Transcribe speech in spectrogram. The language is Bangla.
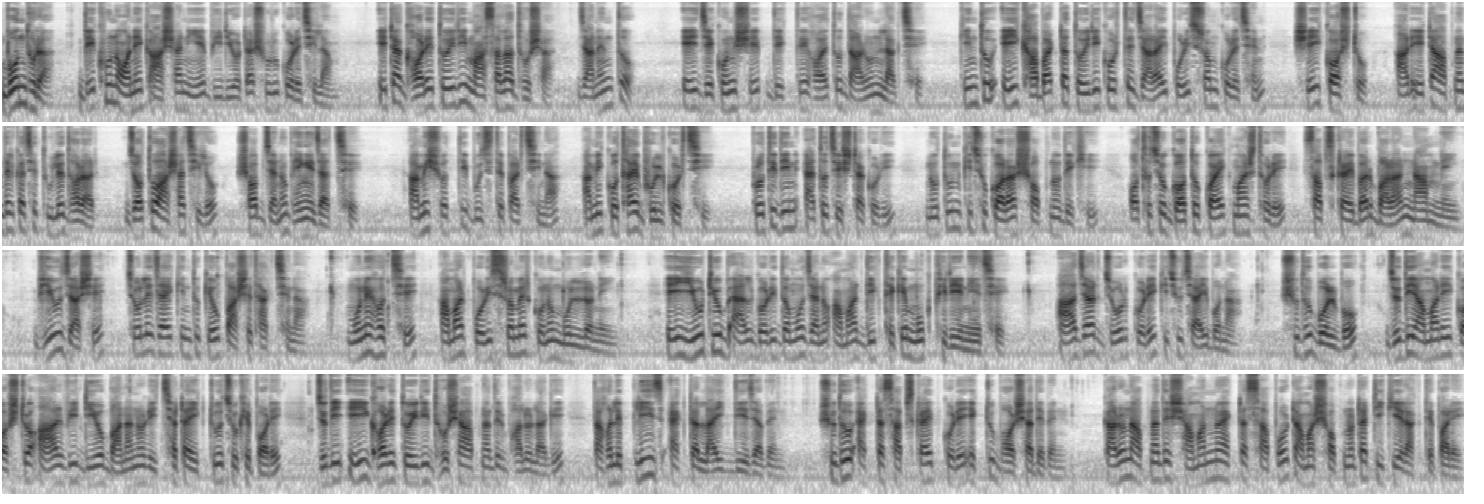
বন্ধুরা, দেখুন অনেক আশা নিয়ে ভিডিওটা শুরু করেছিলাম। এটা ঘরে তৈরি মাসালা ধোসা, জানেন তো? এই যে কোন শেপ দেখতে হয়তো দারুণ লাগছে। কিন্তু এই খাবারটা তৈরি করতে যারাই পরিশ্রম করেছেন, সেই কষ্ট আর এটা আপনাদের কাছে তুলে ধরার যত আশা ছিল, সব যেন ভেঙে যাচ্ছে। আমি সত্যি বুঝতে পারছি না, আমি কোথায় ভুল করছি। প্রতিদিন এত চেষ্টা করি, নতুন কিছু করার স্বপ্ন দেখি, অথচ গত কয়েক মাস ধরে সাবস্ক্রাইবার বাড়ার নাম নেই। ভিউজ আসে, চলে যায় কিন্তু কেউ পাশে থাকছে না। মনে হচ্ছে আমার পরিশ্রমের কোনো মূল্য নেই। এই ইউটিউব অ্যালগরিদমও যেন আমার দিক থেকে মুখ ফিরিয়ে নিয়েছে। আজ আর জোর করে কিছু চাইব না। শুধু বলব, যদি আমার এই কষ্ট আর ভিডিও বানানোর ইচ্ছাটা একটুও চোখে পড়ে, যদি এই ঘরে তৈরি ধোসা আপনাদের ভালো লাগে, তাহলে প্লিজ একটা লাইক দিয়ে যাবেন। শুধু একটা সাবস্ক্রাইব করে একটু ভরসা দেবেন। কারণ আপনাদের সামান্য একটা সাপোর্ট আমার স্বপ্নটা টিকিয়ে রাখতে পারে।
